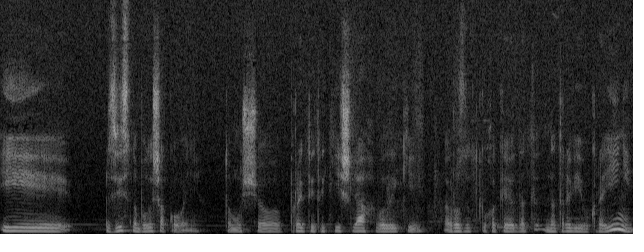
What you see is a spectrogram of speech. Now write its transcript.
І, звісно, були шоковані, тому що пройти такий шлях великий розвитку хокею на траві в Україні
